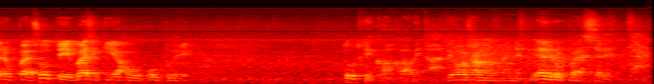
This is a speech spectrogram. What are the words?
se rupeaa sutiin, vesi kiehuu kupliin. Tutkikaa kavitaat, joo sanonut ennen, en rupea selittämään.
